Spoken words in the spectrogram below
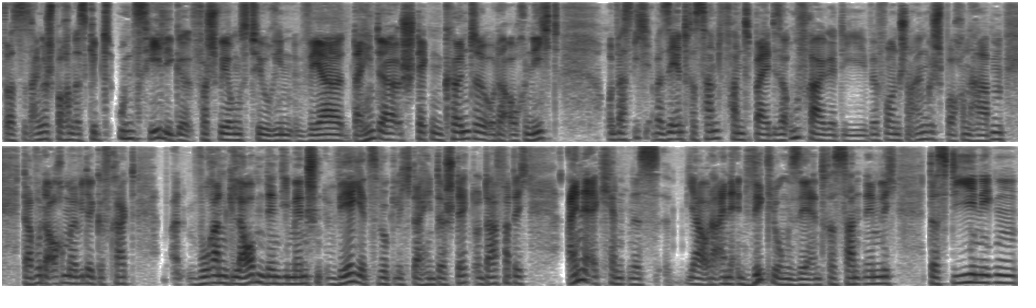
Du hast es angesprochen, es gibt unzählige Verschwörungstheorien, wer dahinter stecken könnte oder auch nicht. Und was ich aber sehr interessant fand bei dieser Umfrage, die wir vorhin schon angesprochen haben, da wurde auch immer wieder gefragt, woran glauben denn die Menschen, wer jetzt wirklich dahinter steckt? Und da fand ich eine Erkenntnis, ja, oder eine Entwicklung sehr interessant, nämlich, dass diejenigen,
